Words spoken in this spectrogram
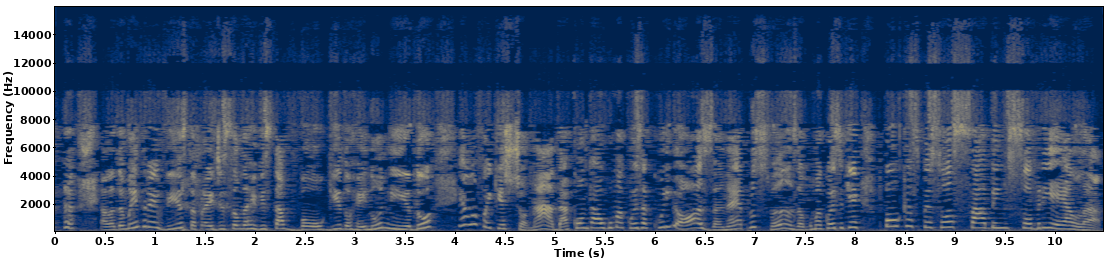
ela deu uma entrevista para a edição da revista Vogue do Reino Unido. E ela foi questionada a contar alguma coisa curiosa, né, pros fãs, alguma coisa que poucas pessoas sabem sobre ela.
